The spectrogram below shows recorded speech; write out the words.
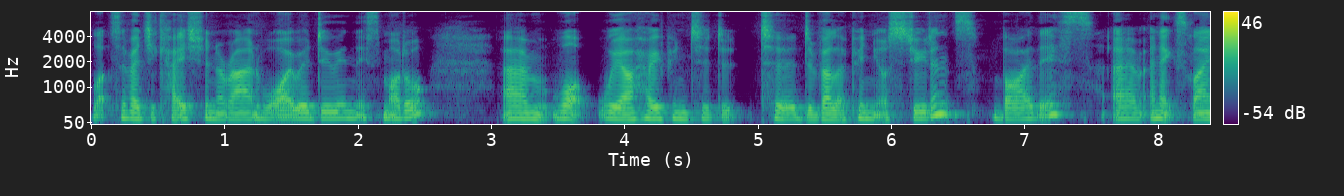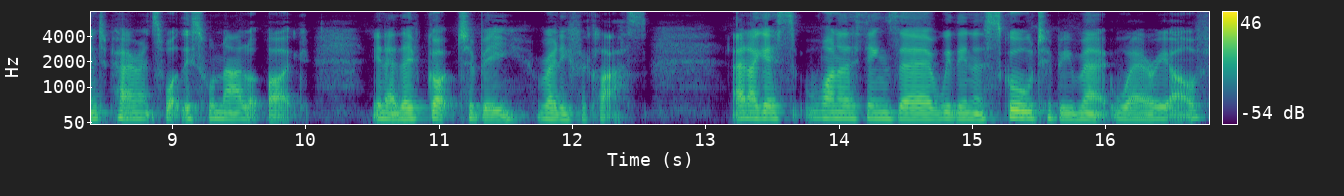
lots of education around why we're doing this model. um, what we are hoping to to develop in your students by this, um, and explain to parents what this will now look like. You know, they've got to be ready for class. And I guess one of the things there within a school to be wary of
